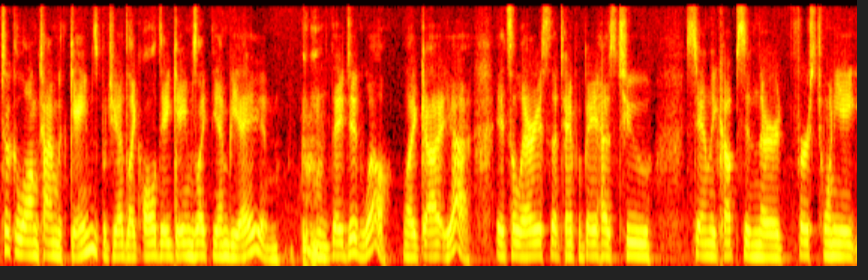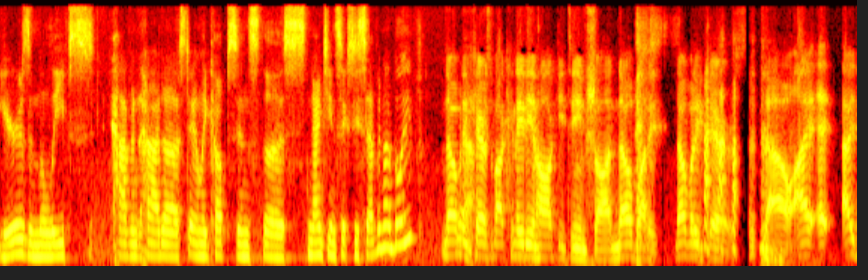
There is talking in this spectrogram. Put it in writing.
took a long time with games, but you had like all day games like the NBA, and they did well. Like, uh, yeah, it's hilarious that Tampa Bay has two Stanley Cups in their first 28 years, and the Leafs haven't had a Stanley Cup since the 1967, I believe. Nobody yeah. cares about Canadian hockey teams, Sean. Nobody. Nobody cares. no, I, I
